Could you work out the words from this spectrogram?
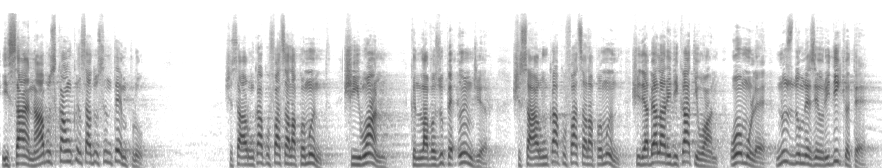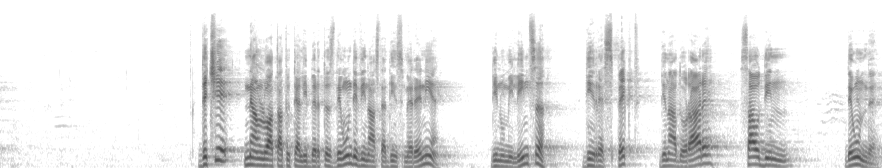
Isaia n-a avut scaun când s-a dus în templu și s-a aruncat cu fața la pământ. Și Ioan, când l-a văzut pe înger și s-a aruncat cu fața la pământ și de-abia l-a ridicat Ioan, omule, nu-ți Dumnezeu, ridică-te! De ce ne-am luat atâtea libertăți? De unde vin astea? Din smerenie? Din umilință? Din respect? Din adorare? Sau din... De unde?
